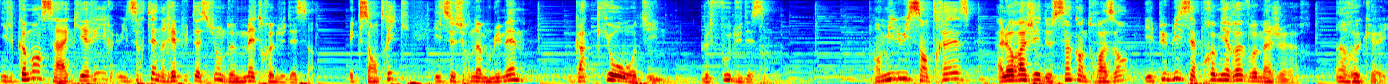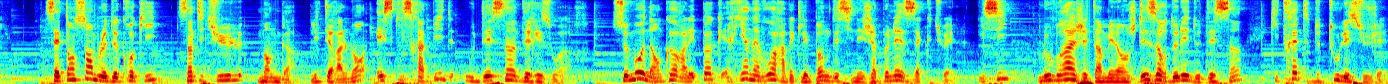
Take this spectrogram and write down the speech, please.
Il commence à acquérir une certaine réputation de maître du dessin. Excentrique, il se surnomme lui-même Gakyojin, le fou du dessin. En 1813, alors âgé de 53 ans, il publie sa première œuvre majeure, un recueil. Cet ensemble de croquis s'intitule manga, littéralement esquisse rapide ou dessin dérisoire. Ce mot n'a encore à l'époque rien à voir avec les bandes dessinées japonaises actuelles. Ici, l'ouvrage est un mélange désordonné de dessins qui traite de tous les sujets.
